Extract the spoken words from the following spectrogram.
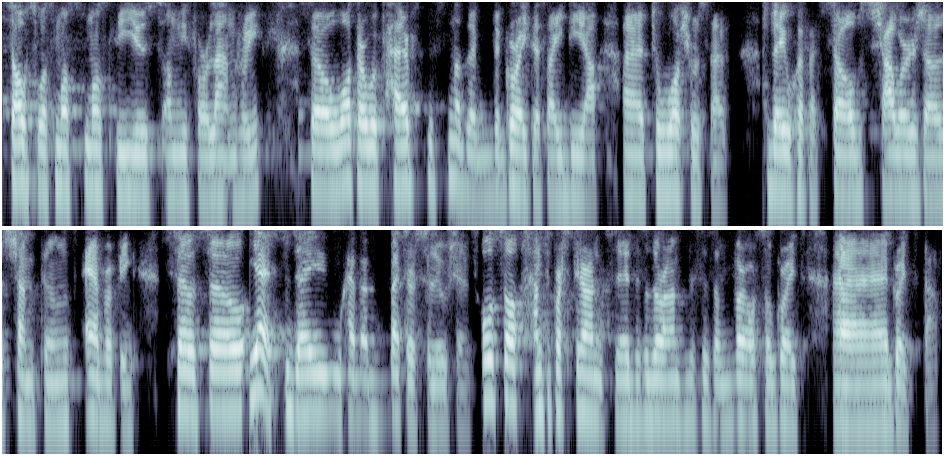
Soaps was most mostly used only for laundry. So water with herbs is not the, the greatest idea uh, to wash yourself. Today we have soaps, shower gels, shampoos, everything. So, so yes, today we have a better solutions. Also, antiperspirants, uh, desodorant. This is a very also great, uh, great stuff.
